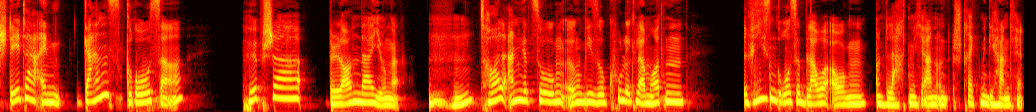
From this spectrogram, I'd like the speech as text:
steht da ein ganz großer, hübscher, blonder Junge. Toll angezogen, irgendwie so coole Klamotten, riesengroße blaue Augen und lacht mich an und streckt mir die Hand hin.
